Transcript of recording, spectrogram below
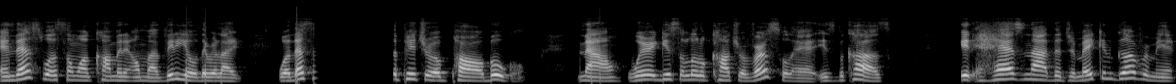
And that's what someone commented on my video. They were like, well, that's the picture of Paul Bogle. Now, where it gets a little controversial at is because it has not, the Jamaican government,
